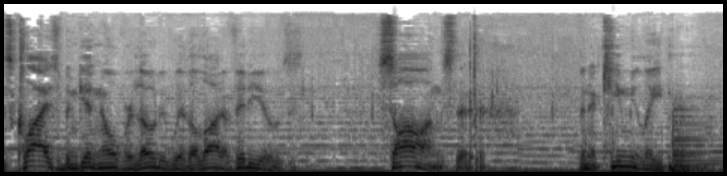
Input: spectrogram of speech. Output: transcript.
Because Clive's been getting overloaded with a lot of videos, songs that are been accumulating.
